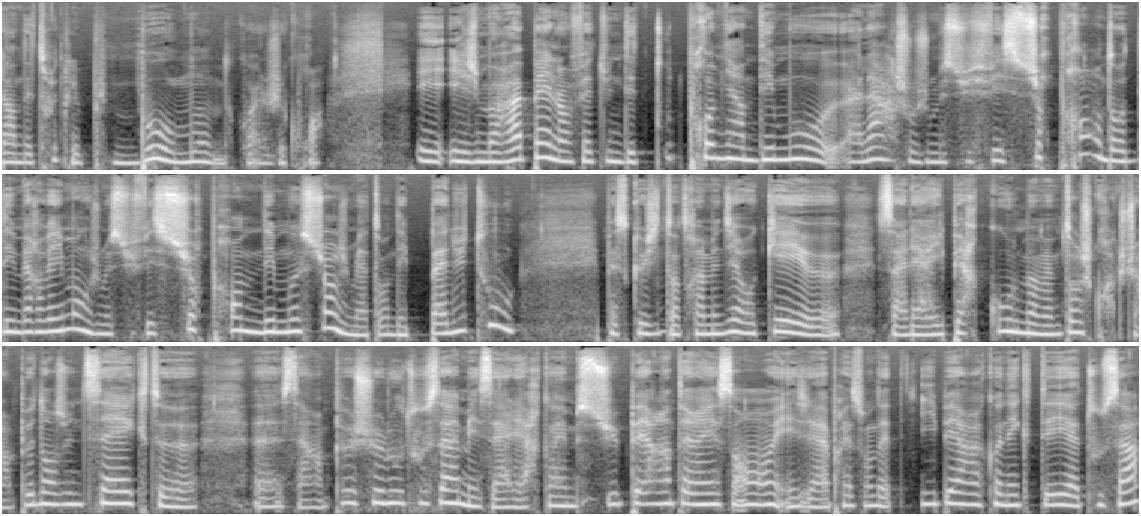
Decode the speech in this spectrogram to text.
l'un des trucs les plus beaux au monde, quoi, je crois. Et, je me rappelle, en fait, une des toutes premières démos à l'Arche où je me suis fait surprendre d'émerveillement, où je me suis fait surprendre d'émotion. Je m'y attendais pas du tout. Parce que j'étais en train de me dire, ok, euh, ça a l'air hyper cool, mais en même temps, je crois que je suis un peu dans une secte. Euh, euh, c'est un peu chelou tout ça, mais ça a l'air quand même super intéressant. Et j'ai l'impression d'être hyper connectée à tout ça.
